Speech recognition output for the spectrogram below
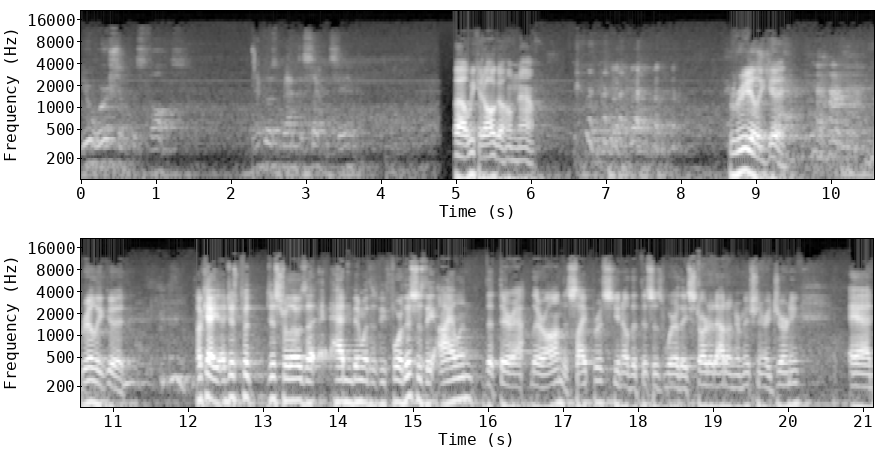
your worship is false. That goes back to Second Samuel. Well, we could all go home now. really good. Really good. Okay, just put just for those that hadn't been with us before, this is the island that they're at, they're on, the Cyprus. You know that this is where they started out on their missionary journey, and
